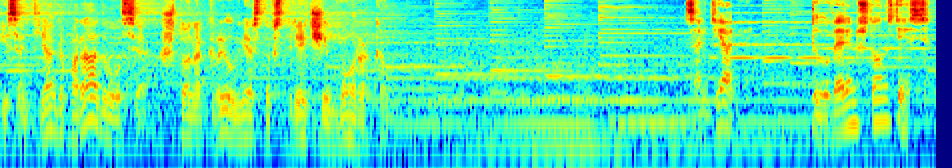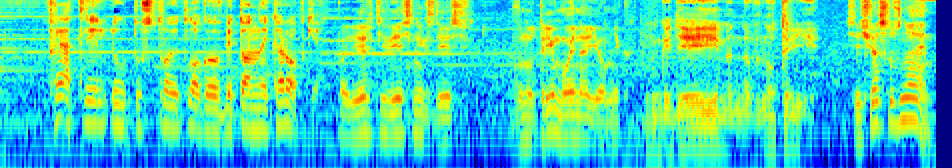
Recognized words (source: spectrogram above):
и Сантьяго порадовался, что накрыл место встречи мороком. Сантьяго, ты уверен, что он здесь? Вряд ли Лют устроит логово в бетонной коробке. Поверьте, Вестник здесь. Внутри мой наемник. Где именно внутри? Сейчас узнаем.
